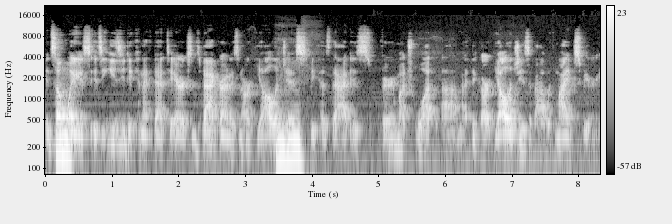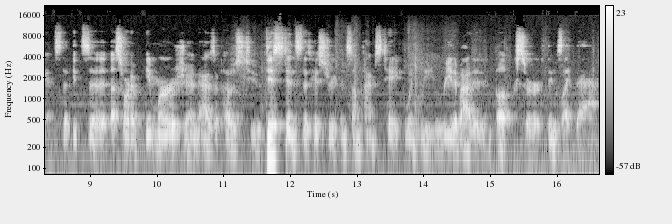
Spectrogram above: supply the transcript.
in some ways, it's easy to connect that to Erikson's background as an archeologist because that is very much what um, I think archaeology is about, with my experience. That it's a, a sort of immersion as opposed to distance that history can sometimes take when we read about it in books or things like that.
